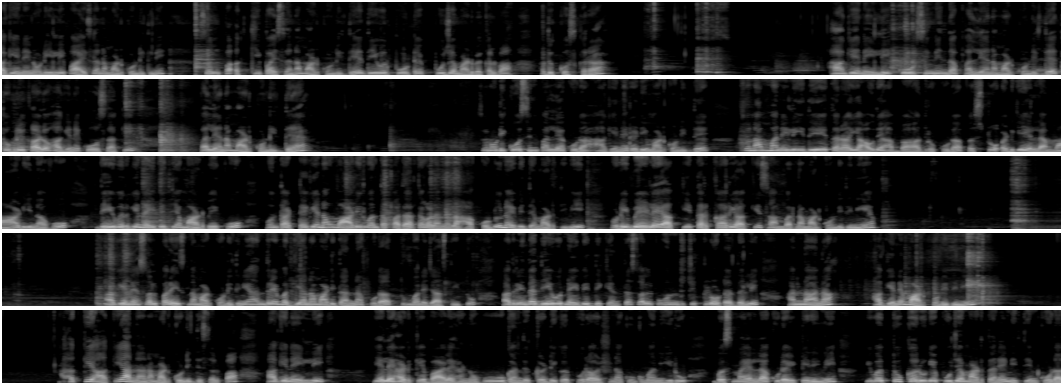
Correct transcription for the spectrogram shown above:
ಹಾಗೆಯೇ ನೋಡಿ, ಇಲ್ಲಿ ಪಾಯಸನ ಮಾಡ್ಕೊಂಡಿದ್ದೀನಿ ಸ್ವಲ್ಪ ಅಕ್ಕಿ ಪಾಯಸನ ಮಾಡ್ಕೊಂಡಿದ್ದೆ. ದೇವ್ರ ಪೋಟೆ ಪೂಜೆ ಮಾಡಬೇಕಲ್ವಾ? ಅದಕ್ಕೋಸ್ಕರ. ಹಾಗೆಯೇ ಇಲ್ಲಿ ಕೋಸಿನಿಂದ ಪಲ್ಯನ ಮಾಡಿಕೊಂಡಿದ್ದೆ. ತೊಗರಿಕಾಳು ಹಾಗೆಯೇ ಕೋಸು ಹಾಕಿ ಪಲ್ಯನ ಮಾಡಿಕೊಂಡಿದ್ದೆ. ಸೊ, ನೋಡಿ ಕೋಸಿನ ಪಲ್ಯ ಕೂಡ ಹಾಗೆಯೇ ರೆಡಿ ಮಾಡ್ಕೊಂಡಿದ್ದೆ. ಸೊ ನಮ್ಮ ಮನೇಲಿ ಇದೇ ಥರ ಯಾವುದೇ ಹಬ್ಬ ಆದರೂ ಕೂಡ ಫಸ್ಟು ಅಡುಗೆ ಎಲ್ಲ ಮಾಡಿ ನಾವು ದೇವರಿಗೆ ನೈವೇದ್ಯ ಮಾಡಬೇಕು. ಒಂದು ತಟ್ಟೆಗೆ ನಾವು ಮಾಡಿರುವಂಥ ಪದಾರ್ಥಗಳನ್ನೆಲ್ಲ ಹಾಕ್ಕೊಂಡು ನೈವೇದ್ಯ ಮಾಡ್ತೀವಿ. ನೋಡಿ, ಬೇಳೆ ಹಾಕಿ, ತರಕಾರಿ ಹಾಕಿ ಸಾಂಬಾರನ್ನ ಮಾಡ್ಕೊಂಡಿದ್ದೀನಿ. ಹಾಗೆಯೇ ಸ್ವಲ್ಪ ರೈಸ್ನ ಮಾಡ್ಕೊಂಡಿದ್ದೀನಿ. ಅಂದರೆ ಮಧ್ಯಾಹ್ನ ಮಾಡಿದ ಅನ್ನ ಕೂಡ ತುಂಬಾ ಜಾಸ್ತಿ ಇತ್ತು. ಅದರಿಂದ ದೇವ್ರ ನೈವೇದ್ಯಕ್ಕೆ ಅಂತ ಸ್ವಲ್ಪ ಒಂದು ಚಿಕ್ಕ ಲೋಟದಲ್ಲಿ ಅನ್ನನ ಹಾಗೆಯೇ ಮಾಡ್ಕೊಂಡಿದ್ದೀನಿ. ಅಕ್ಕಿ ಹಾಕಿ ಅನ್ನನ ಮಾಡ್ಕೊಂಡಿದ್ದೆ ಸ್ವಲ್ಪ. ಹಾಗೆಯೇ ಇಲ್ಲಿ ಎಲೆ, ಅಡಿಕೆ, ಬಾಳೆಹಣ್ಣು ಹೂವು ಗಂಧದ ಕಡ್ಡಿ, ಕರ್ಪೂರ, ಅರಿಶಿಣ, ಕುಂಕುಮ, ನೀರು, ಭಸ್ಮ ಎಲ್ಲ ಕೂಡ ಇಟ್ಟಿದ್ದೀನಿ. ಇವತ್ತು ಕರುಗೆ ಪೂಜೆ ಮಾಡ್ತಾನೆ ನಿತಿನ್ ಕೂಡ.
